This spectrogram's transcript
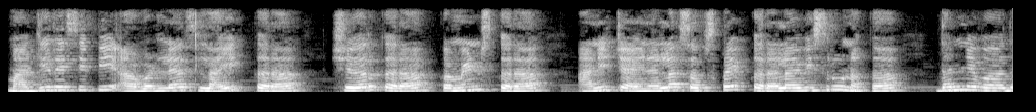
माझी रेसिपी आवडल्यास लाईक करा शेअर करा कमेंट्स करा आणि चॅनलला सबस्क्राईब करायला विसरू नका. धन्यवाद.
